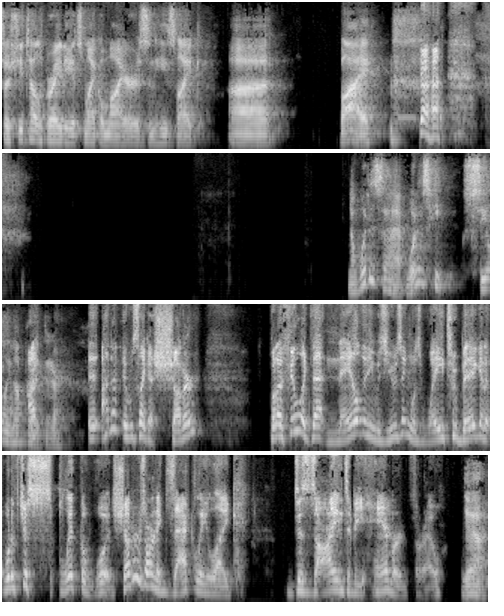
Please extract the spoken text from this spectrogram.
So she tells Brady it's Michael Myers, and he's like, uh, bye. Now, what is that? What is he sealing up I- right there? it, I don't. It was like a shutter, but I feel like that nail that he was using was way too big, and it would have just split the wood. Shutters aren't exactly like designed to be hammered through. Yeah.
